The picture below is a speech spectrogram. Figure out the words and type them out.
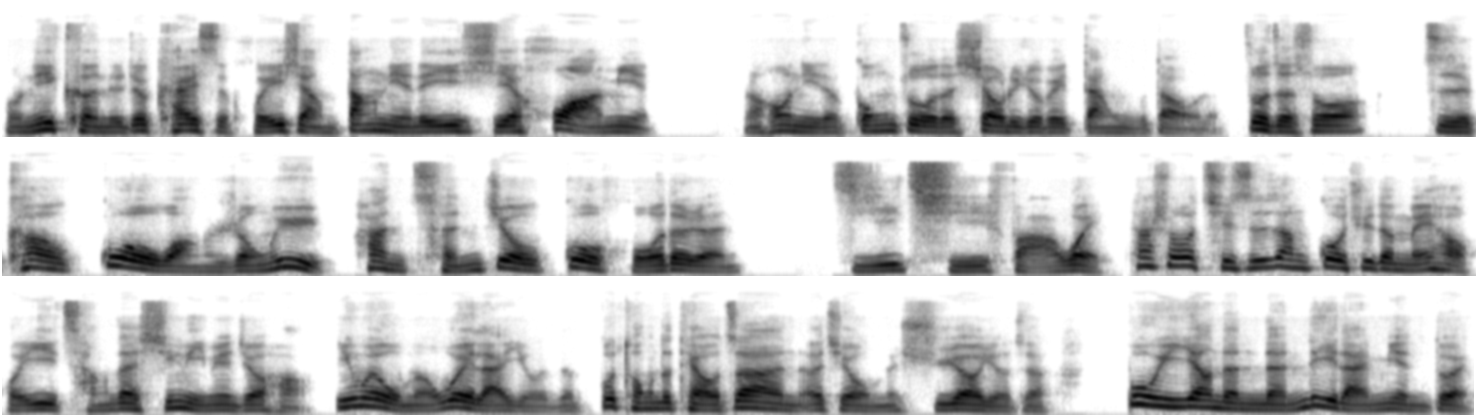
哦，你可能就开始回想当年的一些画面。然后你的工作的效率就被耽误到了。作者说，只靠过往荣誉和成就过活的人极其乏味。他说，其实让过去的美好回忆藏在心里面就好，因为我们未来有着不同的挑战，而且我们需要有着不一样的能力来面对，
